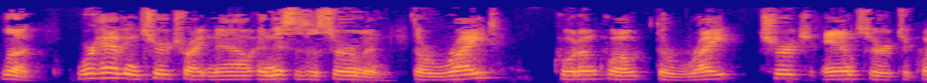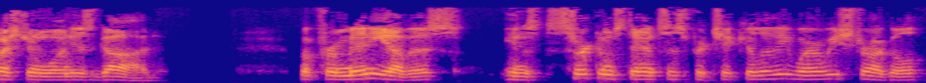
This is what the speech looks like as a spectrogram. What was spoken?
Look, we're having church right now, and this is a sermon. The right, quote unquote, the right church answer to question one is God. But for many of us, in circumstances, particularly where we struggle,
